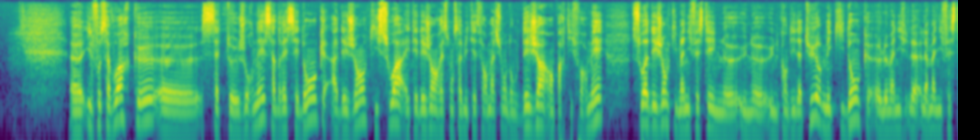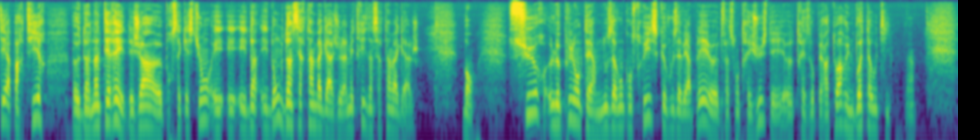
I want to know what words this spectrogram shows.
Euh, il faut savoir que euh, cette journée s'adressait donc à des gens qui soit étaient déjà en responsabilité de formation, donc déjà en partie formés, soit des gens qui manifestaient une, candidature, mais qui donc le la manifestaient à partir euh, d'un intérêt déjà pour ces questions et, et donc d'un certain bagage, de la maîtrise d'un certain bagage. Bon, sur le plus long terme, nous avons construit ce que vous avez appelé de façon très juste et très opératoire une boîte à outils. Hein.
